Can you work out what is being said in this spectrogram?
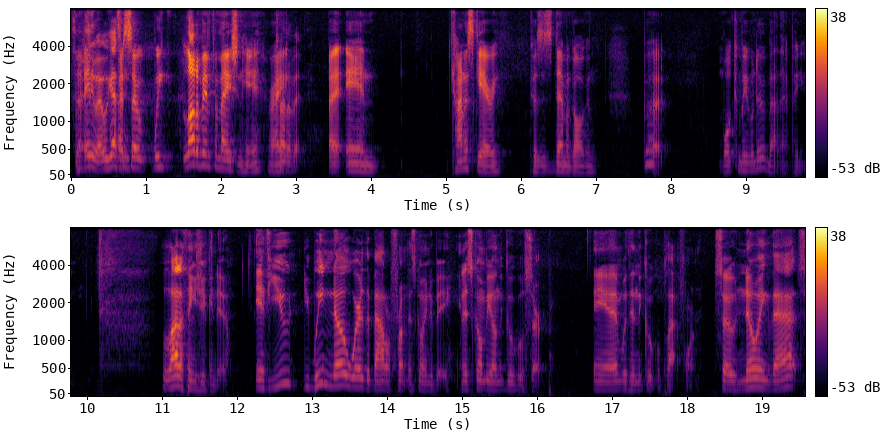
So anyway, we got some so we a lot of information here, right? ton of it. uh, and kind of scary because it's demagoguing. But what can people do about that, Pete? A lot of things you can do. If you, we know where the battlefront is going to be, and it's going to be on the Google SERP and within the Google platform. So knowing that,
